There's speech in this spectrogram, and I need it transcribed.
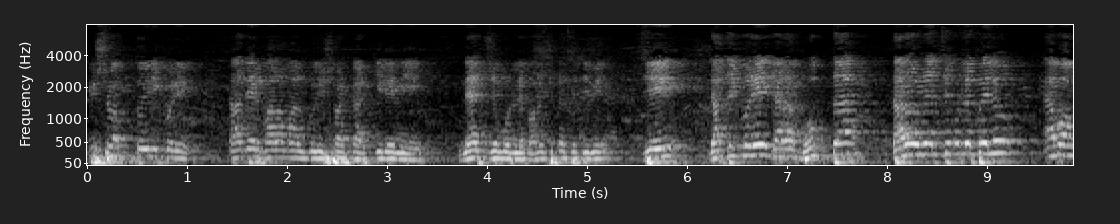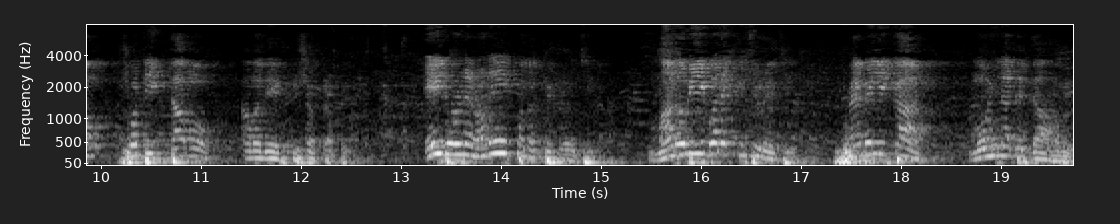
কৃষক তৈরি করে তাদের মালামালগুলি সরকার কিনে নিয়ে ন্যায্য মূল্যে মানুষের কাছে দিবে, যে যাতে করে যারা ভোক্তা, তারাও ন্যায্য মূল্য পেল এবং সঠিক দামও আমাদের কৃষকরা পেল। এই ধরনের অনেক পদক্ষেপ রয়েছে। মানবিক অনেক কিছু রয়েছে ফ্যামিলি কার্ড মহিলাদের দেওয়া হবে।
